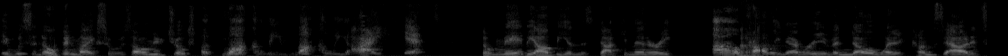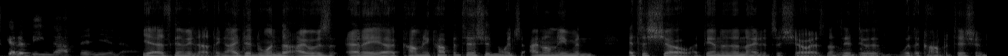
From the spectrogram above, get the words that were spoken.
It was an open mic, so it was all new jokes. But luckily, luckily, I hit. So maybe I'll be in this documentary. I'll Uh. probably never even know when it comes out. It's going to be nothing, you know. Yeah, it's gonna be nothing. I did one. I was at a uh, comedy competition, which I don't even. It's a show. At the end of the night, it's a show. It has nothing to do with, with the competition.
